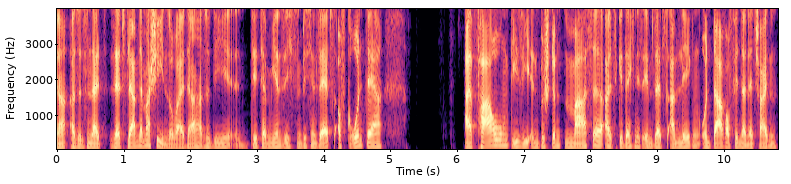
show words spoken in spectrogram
ja, also es sind halt selbstlernende Maschinen soweit, ja, also die determinieren sich ein bisschen selbst aufgrund der Erfahrung, die sie in bestimmtem Maße als Gedächtnis eben selbst anlegen und daraufhin dann entscheiden,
